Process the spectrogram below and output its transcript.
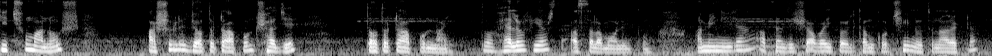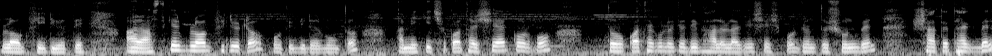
কিছু মানুষ আসলে যতটা আপন সাজে, ততটা আপন নয়। তো হ্যালো ভিয়ার্স আসসালামু আলাইকুম। আমি নীলা, আপনাদের সবাইকে ওয়েলকাম করছি নতুন আর একটা ব্লগ ভিডিওতে। আর আজকের ব্লগ ভিডিওটাও প্রতিদিনের মতো। আমি কিছু কথা শেয়ার করব। তো কথাগুলো যদি ভালো লাগে শেষ পর্যন্ত শুনবেন, সাথে থাকবেন।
